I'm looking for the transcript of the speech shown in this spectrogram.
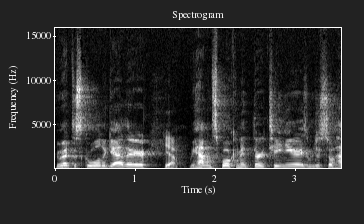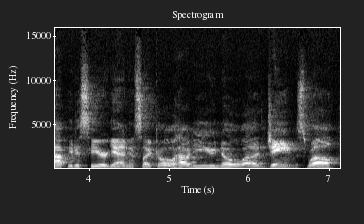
we went to school together. Yeah. We haven't spoken in 13 years. I'm just so happy to see her again. It's like, oh, how do you know uh, James? Well,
